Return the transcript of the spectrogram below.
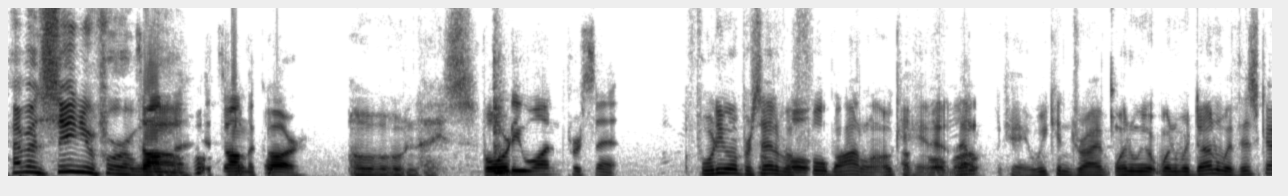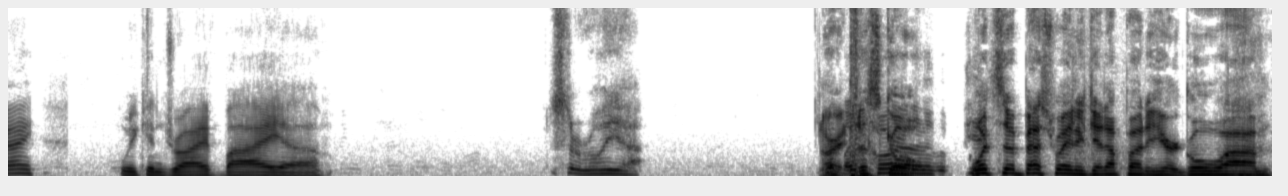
Haven't seen you for a it's while. on the it's on the car. Oh, nice. Forty-one percent. Forty-one percent of a full- full bottle. Okay, full that- bottle. okay. We can drive when we when we're done with this guy. We can drive by uh, Saroya. All right, let's car out of go. What's the best way to get up out of here? Go um,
